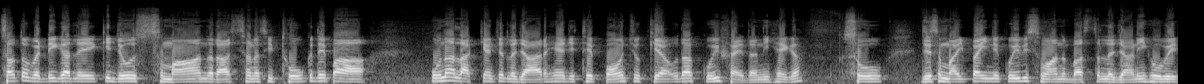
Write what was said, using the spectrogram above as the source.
ਸਭ ਤੋਂ ਵੱਡੀ ਗੱਲ ਇਹ ਕਿ ਜੋ ਸਮਾਨ, ਰਾਸ਼ਨ ਅਸੀਂ ਥੋਕ ਦੇ ਭਾਅ ਉਹਨਾਂ ਇਲਾਕਿਆਂ 'ਚ ਲਿਜਾ ਰਹੇ ਆ ਜਿੱਥੇ ਪਹੁੰਚ ਚੁੱਕਿਆ, ਉਹਦਾ ਕੋਈ ਫਾਇਦਾ ਨਹੀਂ ਹੈਗਾ। ਸੋ, ਜਿਸ ਮਾਈ ਭਾਈ ਨੇ ਕੋਈ ਵੀ ਸਮਾਨ ਵਸਤ ਲਿਜਾਣੀ ਹੋਵੇ,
